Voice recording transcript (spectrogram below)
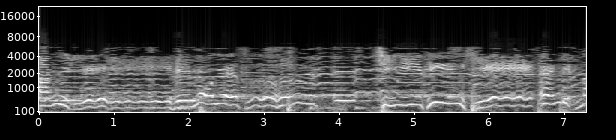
当年我也是七品县令呐。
